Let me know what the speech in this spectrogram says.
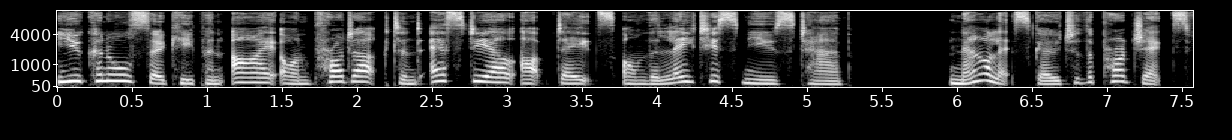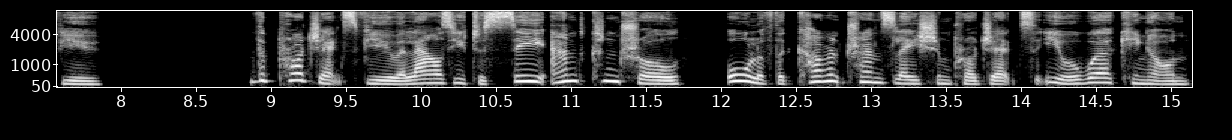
You can also keep an eye on product and SDL updates on the latest news tab. Now let's go to the Projects view. The Projects view allows you to see and control all of the current translation projects that you are working on,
